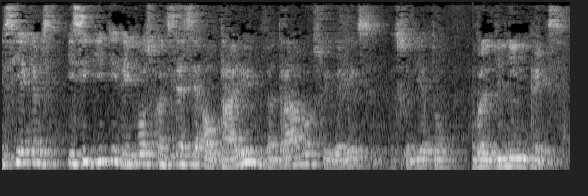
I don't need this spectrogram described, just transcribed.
siekiams įsigyti veiklos koncesiją Altajui, bendravo su įvairiais sovietų valdininkais.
